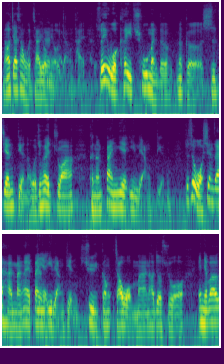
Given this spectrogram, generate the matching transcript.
然后加上我家又没有阳台，嗯，所以我可以出门的那个时间点呢，我就会抓可能半夜一两点。就是我现在还蛮爱半夜一两点去跟找我妈，然后就说，哎、欸，你要不要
